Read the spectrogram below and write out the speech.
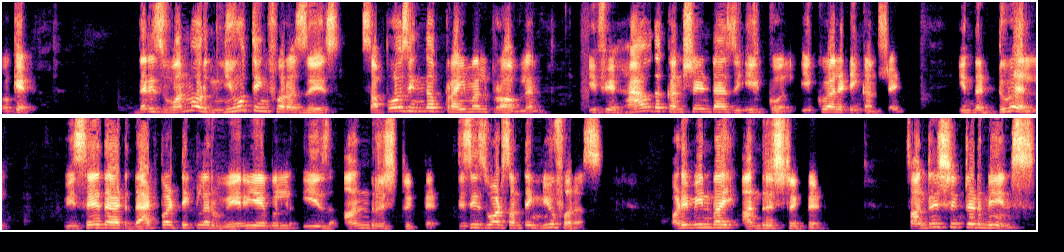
Okay. There is one more new thing for us is suppose in the primal problem, if you have the constraint as equal, equality constraint, in the dual, we say that that particular variable is unrestricted. This is what something new for us. What do you mean by unrestricted? So unrestricted means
